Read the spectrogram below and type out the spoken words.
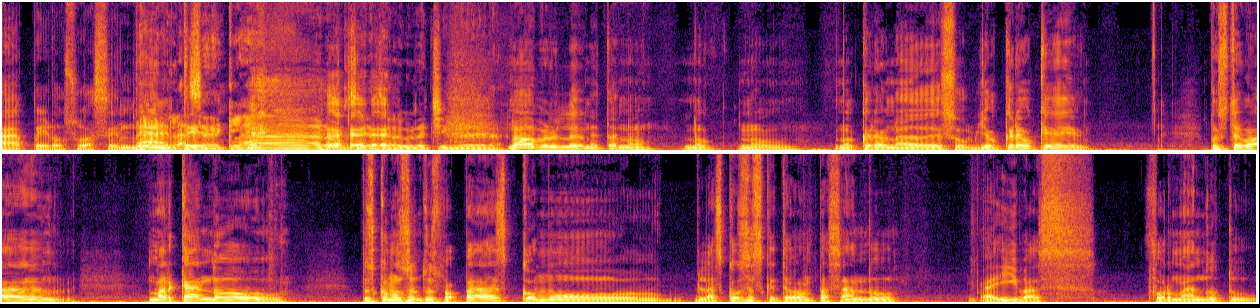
ah, pero su Ah, ascendente. la sé, claro, sí, sí, alguna chingadera. No, pero la neta no, no, no, no creo nada de eso. Yo creo que, pues te va marcando, pues cómo son tus papás, cómo las cosas que te van pasando, ahí vas formando tu,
